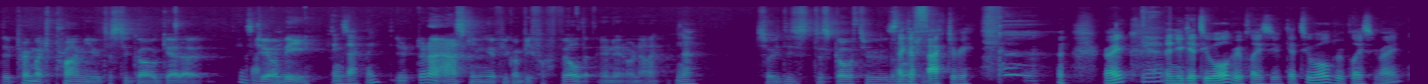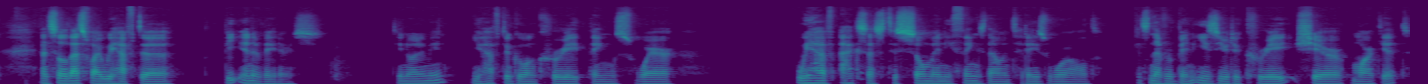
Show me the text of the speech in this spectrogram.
they pretty much prime you just to go get a Exactly. job. Exactly. You're- They're not asking you if you're going to be fulfilled in it or not. No. So you just just go through the It's like a factory, right? Yeah. And you get too old, replace you. Get too old, replace you, right? And so that's why we have to be innovators. Do you know what I mean? You have to go and create things where we have access to so many things now in today's world. It's never been easier to create, share, market.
